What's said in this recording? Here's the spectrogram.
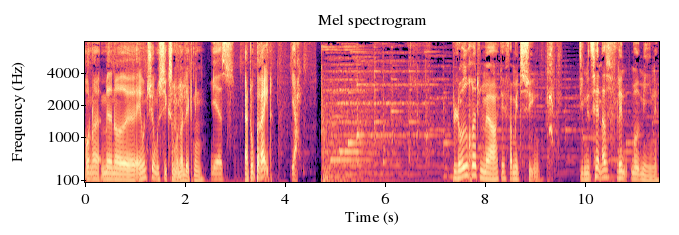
under, med noget øh, eventyrmusik som underlægning. Yes. Er du beredt? Ja. Blodrødt mørke for mit syn. Dine tænders flint mod mine.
